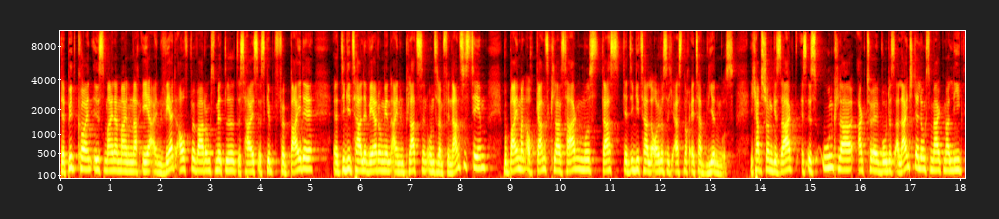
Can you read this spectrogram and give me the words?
Der Bitcoin ist meiner Meinung nach eher ein Wertaufbewahrungsmittel. Das heißt, es gibt für beide digitale Währungen einen Platz in unserem Finanzsystem, wobei man auch ganz klar sagen muss, dass der digitale Euro sich erst noch etablieren muss. Ich habe es schon gesagt, es ist unklar aktuell, wo das Alleinstellungsmerkmal liegt,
